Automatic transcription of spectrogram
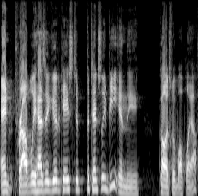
and probably has a good case to potentially be in the college football playoff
